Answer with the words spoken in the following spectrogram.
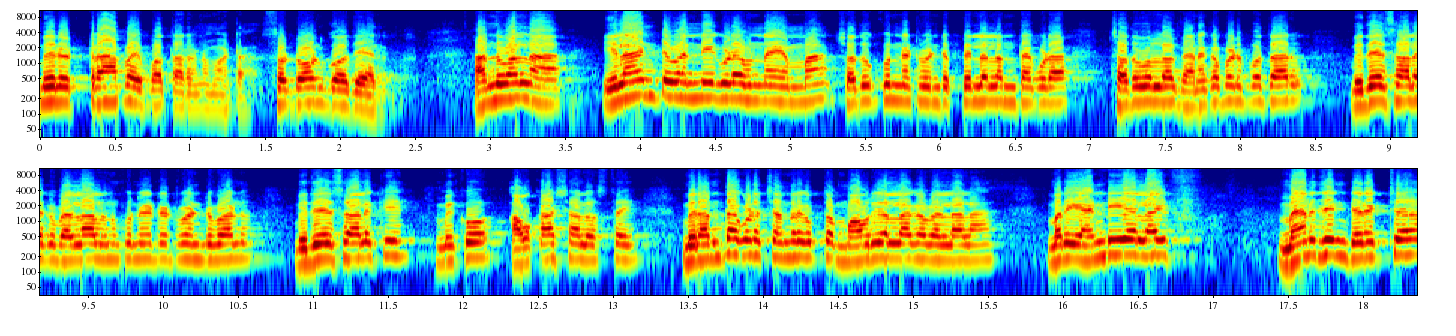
మీరు ట్రాప్ అయిపోతారనమాట సో డోంట్ గో దేర్ అందువలన ఇలాంటివన్నీ కూడా ఉన్నాయమ్మా. చదువుకున్నటువంటి పిల్లలంతా కూడా చదువుల్లో వెనకబడిపోతారు. విదేశాలకు వెళ్ళాలనుకునేటటువంటి వాళ్ళు విదేశాలకి మీకు అవకాశాలు వస్తాయి. మీరంతా కూడా చంద్రగుప్త మౌర్యల్లాగా వెళ్ళాలా? మరి ఎన్డీఏ లైఫ్ మేనేజింగ్ డైరెక్టర్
